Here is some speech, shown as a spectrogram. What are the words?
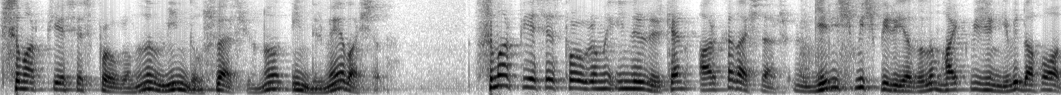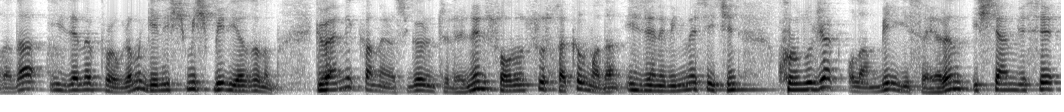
Smart PSS programının Windows versiyonu indirmeye başladı. Smart PSS programı indirilirken arkadaşlar gelişmiş bir yazılım Hikvision gibi Dahua'da da izleme programı gelişmiş bir yazılım. Güvenlik kamerası görüntülerinin sorunsuz takılmadan izlenebilmesi için kurulacak olan bilgisayarın işlemcisi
